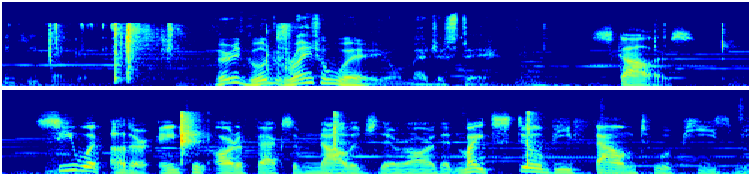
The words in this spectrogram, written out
pinky finger. Very good. Right away, Your Majesty. Scholars, see what other ancient artifacts of knowledge there are that might still be found to appease me.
